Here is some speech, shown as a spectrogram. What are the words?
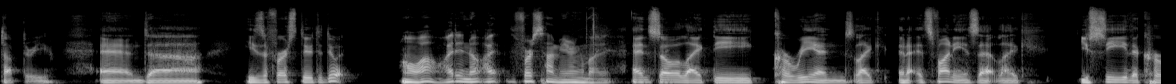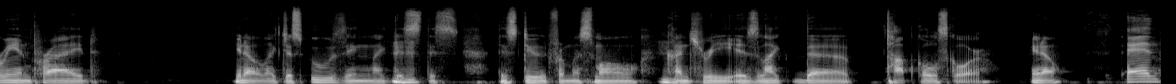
top three. And uh, he's the first dude to do it. oh wow i didn't know i first time hearing about it And so, like, the Koreans, like, and it's funny is that, like, you see the Korean pride, you know, like just oozing, like this, this, this dude from a small Mhm. country is like the top goal scorer, you know? And,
